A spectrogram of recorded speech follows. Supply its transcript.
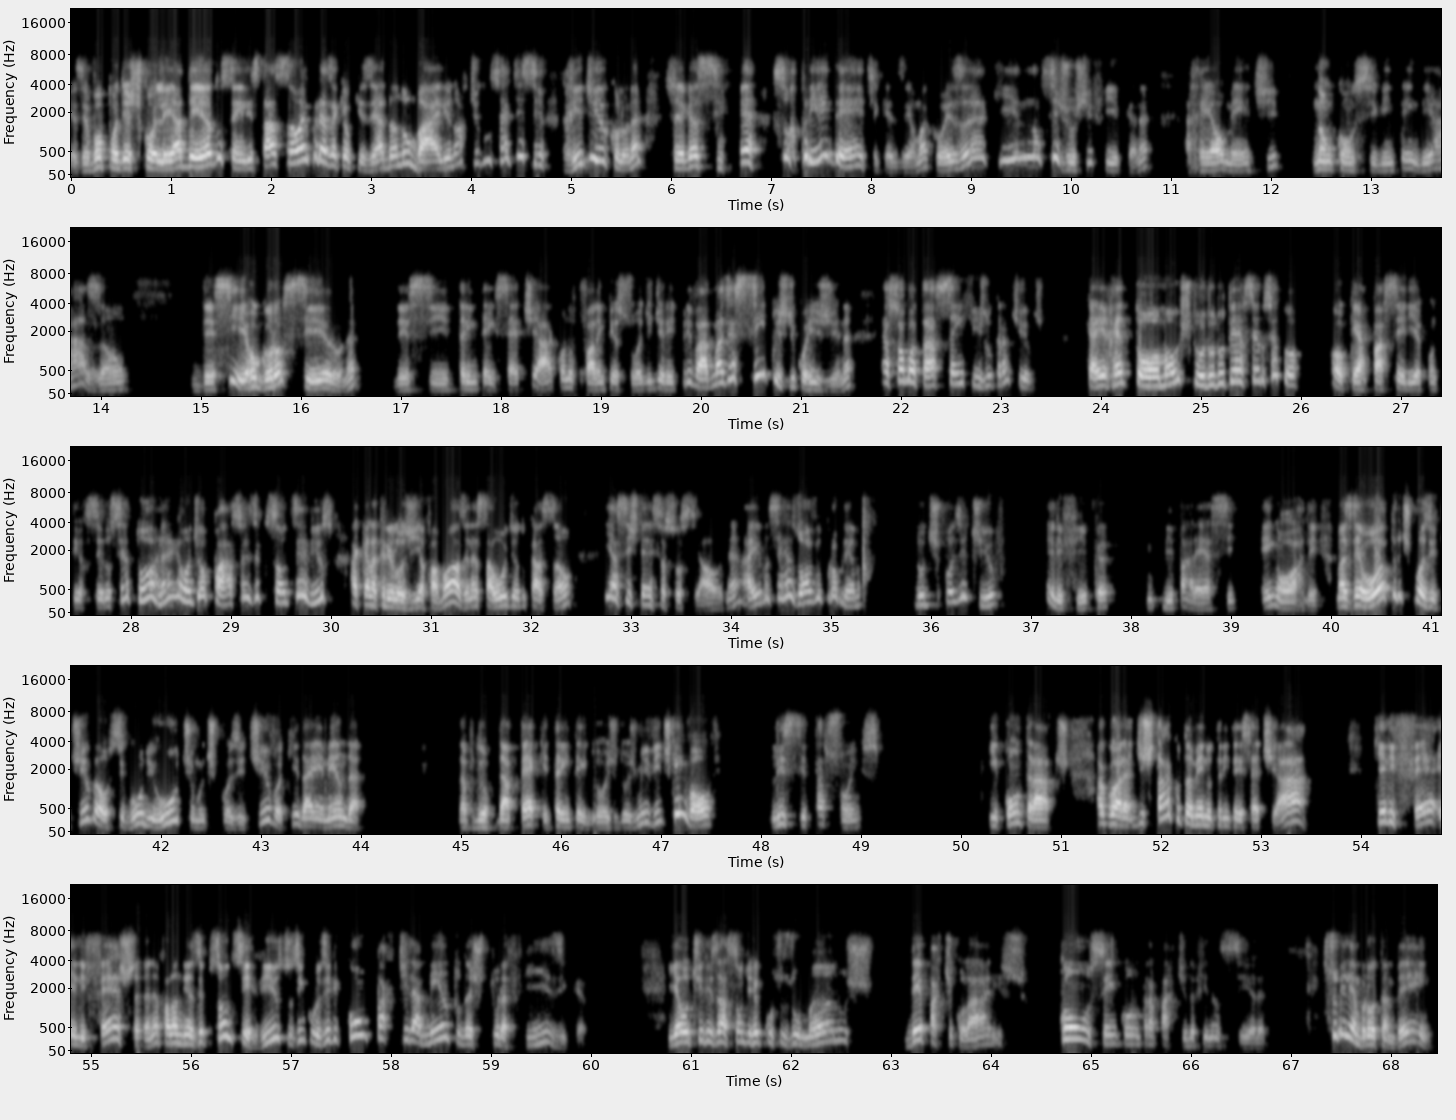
Quer dizer, eu vou poder escolher a dedo, sem licitação, a empresa que eu quiser, dando um baile no artigo 175. Ridículo, né? Chega a ser surpreendente, quer dizer, uma coisa que não se justifica, né? Realmente não consigo entender a razão desse erro grosseiro, né? Desse 37A, quando fala em pessoa de direito privado. Mas é simples de corrigir, né? É só botar sem fins lucrativos. Que aí retoma o estudo do terceiro setor qualquer parceria com o terceiro setor, né, onde eu passo a execução de serviço, aquela trilogia famosa, né, saúde, educação e assistência social. Né? Aí você resolve o problema do dispositivo, ele fica, me parece, em ordem. Mas é outro dispositivo, é o segundo e último dispositivo aqui da emenda da, da PEC 32 de 2020, que envolve licitações e contratos. Agora, destaco também no 37A que ele, fe ele fecha, né, falando em execução de serviços, inclusive compartilhamento da estrutura física e a utilização de recursos humanos de particulares, com ou sem contrapartida financeira. Isso me lembrou também,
